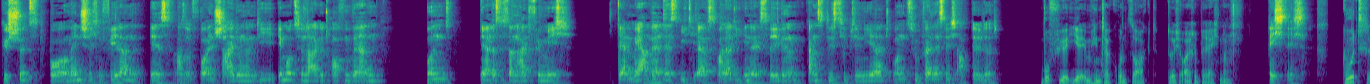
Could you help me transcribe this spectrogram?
geschützt vor menschlichen Fehlern ist, also vor Entscheidungen, die emotional getroffen werden. Und ja, das ist dann halt für mich der Mehrwert des ETFs, weil er die Indexregeln ganz diszipliniert und zuverlässig abbildet. Wofür ihr im Hintergrund sorgt durch eure Berechnung. Richtig. Gut,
